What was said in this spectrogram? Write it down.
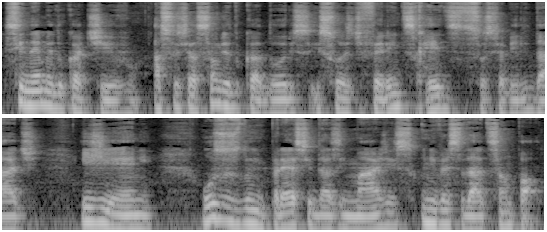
cinema educativo, associação de educadores e suas diferentes redes de sociabilidade, higiene, usos do impresso e das imagens, Universidade de São Paulo.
